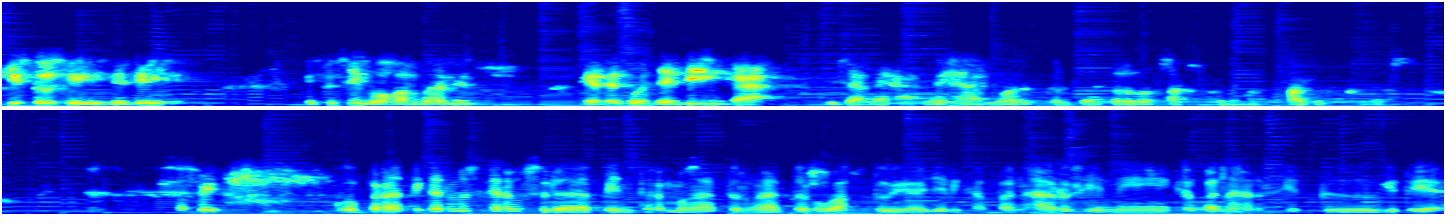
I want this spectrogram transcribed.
Gitu sih jadi itu sih gue korbanin. Kayaknya gue jadi nggak bisa leha-leha gue harus kerja terus satu satu terus. Tapi gue perhatikan lu sekarang sudah pintar mengatur-ngatur waktu ya. Jadi kapan harus ini kapan harus itu gitu ya.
